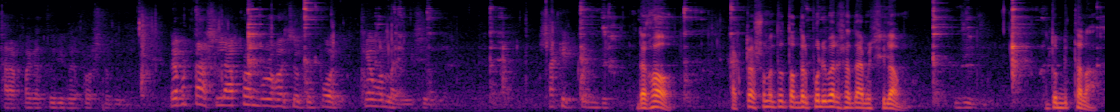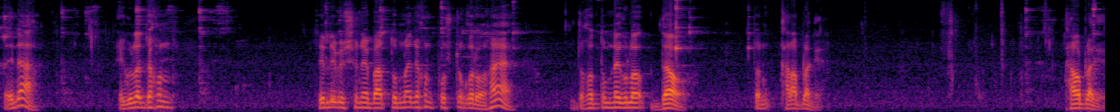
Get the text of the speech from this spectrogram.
খারাপ লাগা তৈরি হয়ে প্রশ্ন করি। ব্যাপারটা আসলে আপনার মনে হয় চোখে পড়ে? কেমন লাগে বিষয়গুলো? সাকিব দেখো একটা সময় তো তাদের পরিবারের সাথে আমি ছিলাম। জি। তো মিথ্যা না তাই না? এগুলো যখন টেলিভিশনে বা তোমরা যখন প্রশ্ন করো হ্যাঁ যখন তোমরা এগুলো দাও, তখন খারাপ লাগে। খারাপ লাগে।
